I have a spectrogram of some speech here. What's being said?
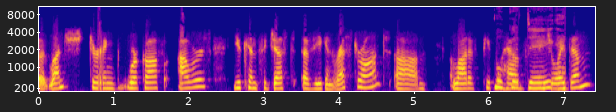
uh, lunch during work off hours, you can suggest a vegan restaurant. Um, a lot of people well, have enjoyed them.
